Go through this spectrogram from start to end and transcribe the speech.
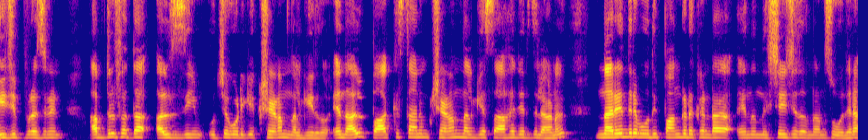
ഈജിപ്ത് പ്രസിഡന്റ് അബ്ദുൽ ഫത്ത അൽസിയും ഉച്ചകോടിക്ക് ക്ഷണം നൽകിയിരുന്നു. എന്നാൽ പാകിസ്ഥാനും ക്ഷണം നൽകിയ സാഹചര്യത്തിലാണ് നരേന്ദ്രമോദി പങ്കെടുക്കേണ്ട എന്ന് നിശ്ചയിച്ചതെന്നാണ് സൂചന.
